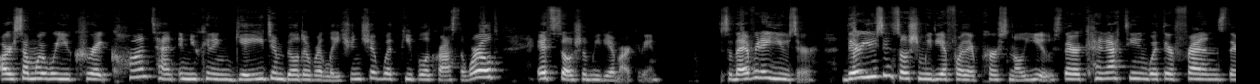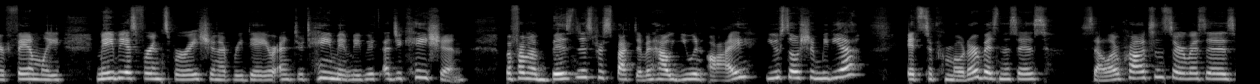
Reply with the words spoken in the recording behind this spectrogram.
are somewhere where you create content and you can engage and build a relationship with people across the world, it's social media marketing. So the everyday user, they're using social media for their personal use. They're connecting with their friends, their family. Maybe it's for inspiration every day or entertainment. Maybe it's education. But from a business perspective and how you and I use social media, it's to promote our businesses, sell our products and services,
